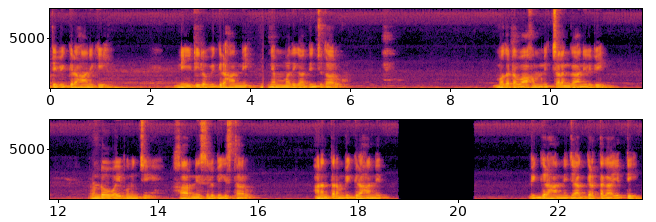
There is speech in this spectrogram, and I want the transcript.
ప్రతి విగ్రహానికి నీటిలో విగ్రహాన్ని నెమ్మదిగా దించుతారు. మొదట వాహం నిశ్చలంగా నిలిపి రెండో వైపు నుంచి హార్నెస్సులు బిగిస్తారు. అనంతరం విగ్రహాన్ని విగ్రహాన్ని జాగ్రత్తగా ఎత్తి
